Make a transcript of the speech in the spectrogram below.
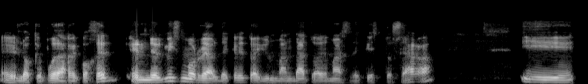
eh, lo que pueda recoger. En el mismo Real Decreto hay un mandato además de que esto se haga. Y,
